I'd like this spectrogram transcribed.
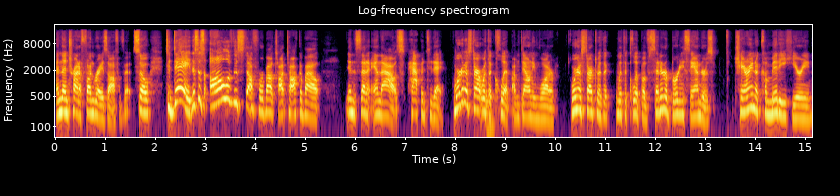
and then try to fundraise off of it. So today, this is all of the stuff we're about to talk about in the Senate and the House happened today. We're going to start with a clip. I'm downing water. We're going to start with a with a clip of Senator Bernie Sanders chairing a committee hearing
